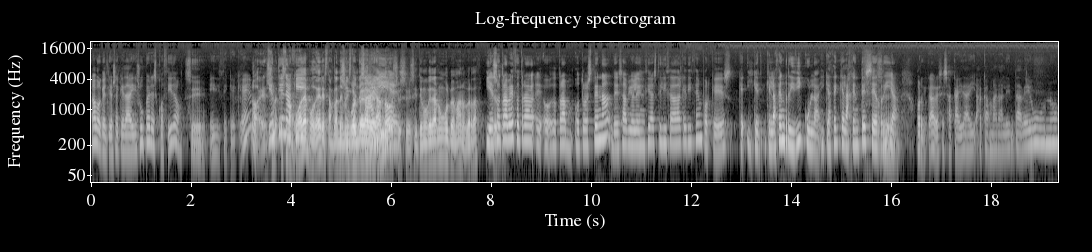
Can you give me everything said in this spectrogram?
No, porque el tío se queda ahí súper escocido. Sí. Y dice, ¿qué qué? No, es, ¿Quién una, es tiene una aquí? jugada de poder, está en plan de Es me están golpe de- desafiando, Ahí es. Sí, sí. si tengo que darle un golpe de mano, ¿verdad? Y es Cierto. otra vez otra, eh, otra, otra escena de esa violencia estilizada que dicen porque es que, y que, que la hacen ridícula y que hacen que la gente se ría. Porque claro, es esa caída ahí a cámara lenta de uno.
